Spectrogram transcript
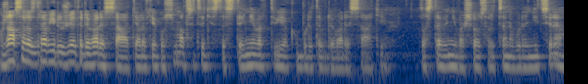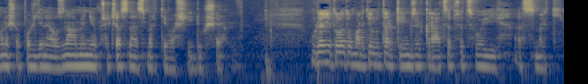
Možná se ve zdraví dožijete 90, ale v těch 38 jste stejně mrtví, jako budete v 90. Zastavení vašeho srdce nebude nic jiného než opožděné oznámení o předčasné smrti vaší duše. Údajně tohleto Martin Luther King řekl krátce před svojí eh, smrtí.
